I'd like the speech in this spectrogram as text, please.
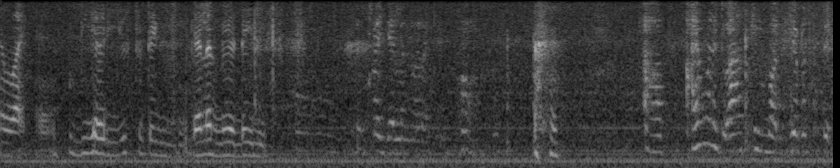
આખું ગેલન જોઈએ used to take gallon beer daily. Uh, I wanted to ask him about Vyavasthit.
